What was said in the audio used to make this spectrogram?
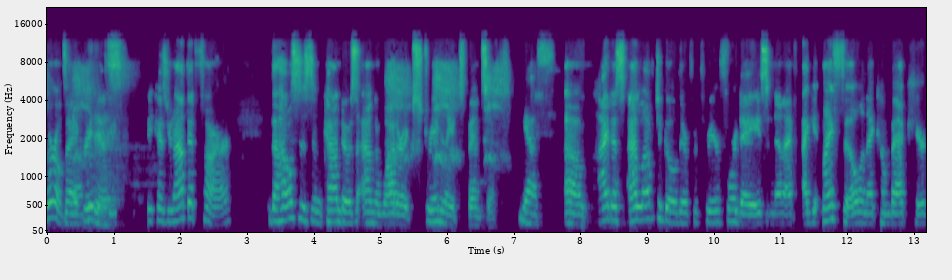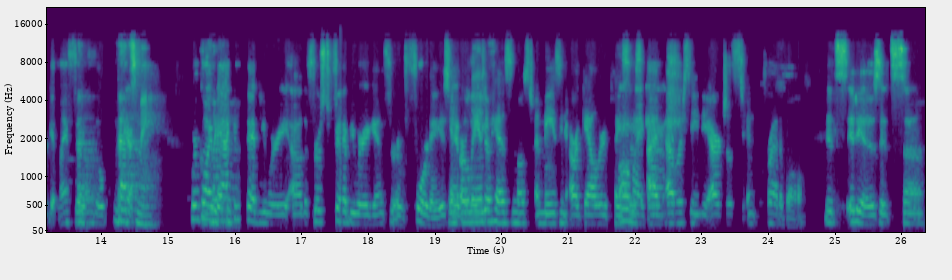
worlds. Yeah, I agree with you because you're not that far. The houses and condos on the water are extremely expensive. Yes. Um, I just I love to go there for three or four days, and then I, I get my fill, and I come back here, get my fill. That's me. We're going like, back in February, uh, the first February again for four days. And Orlando has the most amazing art gallery oh places oh I've ever seen. They are just incredible. It's it is. It's uh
